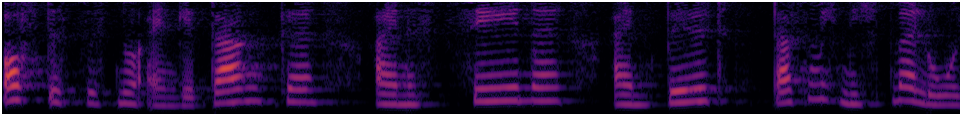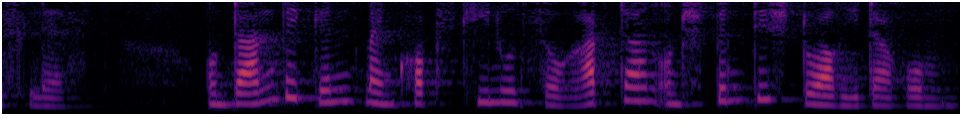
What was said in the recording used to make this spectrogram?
Oft ist es nur ein Gedanke, eine Szene, ein Bild, das mich nicht mehr loslässt. Und dann beginnt mein Kopfkino zu rattern und spinnt die Story darum.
